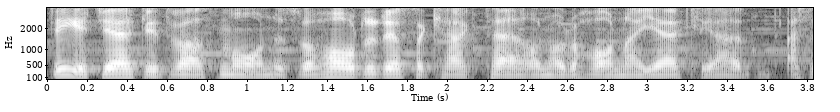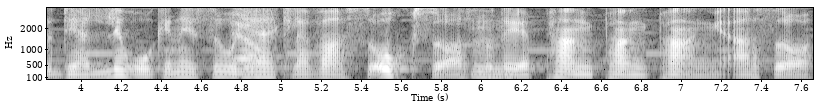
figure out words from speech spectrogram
det är ett jäkligt vasst manus, för har du dessa karaktärerna och du har den här jäkliga, alltså dialogen är så Ja. jäkla vass också, alltså Mm. det är pang, pang, pang, alltså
